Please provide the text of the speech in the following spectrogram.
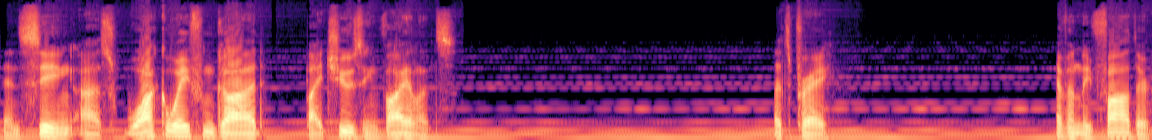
than seeing us walk away from God by choosing violence. Let's pray. Heavenly Father,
